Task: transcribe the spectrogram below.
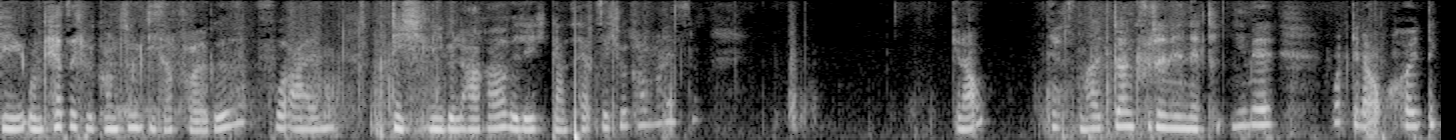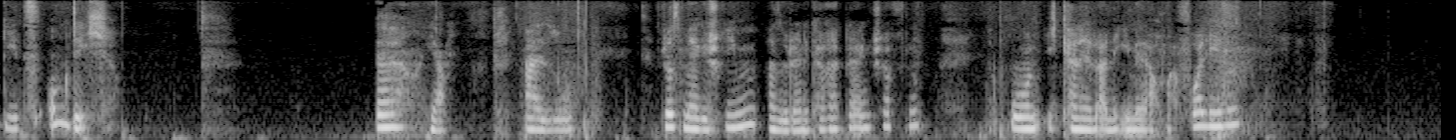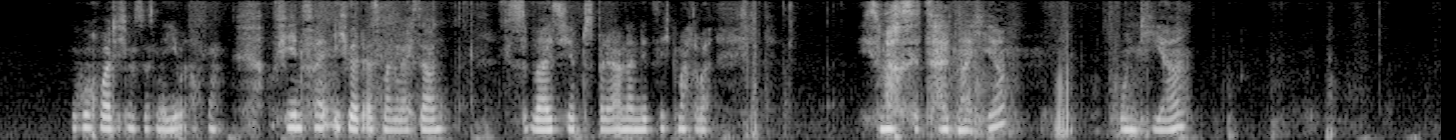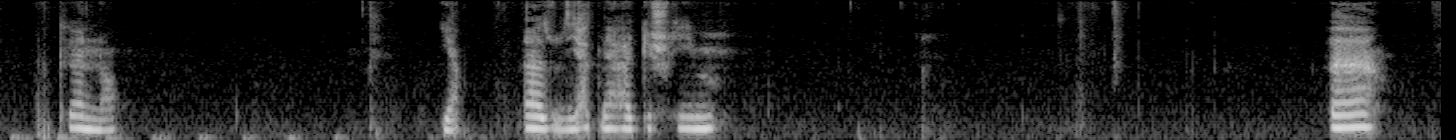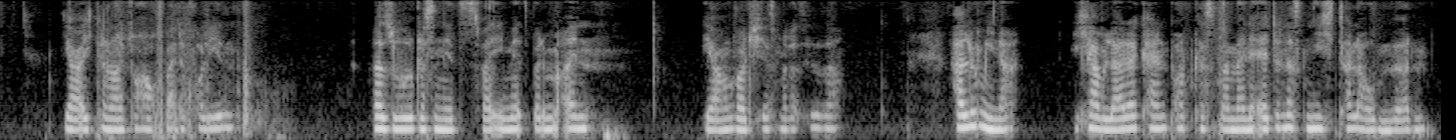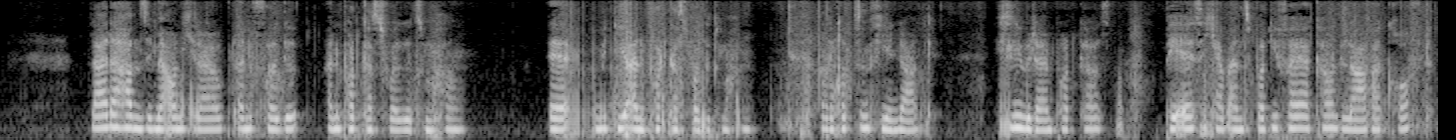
Okay, und herzlich willkommen zu dieser Folge. Vor allem dich, liebe Lara, will ich ganz herzlich willkommen heißen. Genau. Erstmal danke für deine nette E-Mail. Und genau, heute geht's um dich. Äh, ja. Also, du hast mehr geschrieben, also deine Charaktereigenschaften. Und ich kann dir deine E-Mail auch mal vorlesen. Hoch, warte, ich muss das mal jemand aufmachen. Auf jeden Fall, ich werde erstmal gleich sagen. Das weiß ich, ich habe das bei der anderen jetzt nicht gemacht, aber ich mache es jetzt halt mal hier. Und hier. Genau. Ja. Also, sie hat mir halt geschrieben. Äh. Ich kann einfach auch beide vorlesen. Also, das sind jetzt zwei E-Mails bei dem einen. Ja, wollte ich erstmal das hier sagen. Hallo Mina, ich habe leider keinen Podcast, weil meine Eltern das nicht erlauben würden. Leider haben sie mir auch nicht erlaubt, eine Folge, eine Podcast-Folge zu machen. Äh, mit dir eine Podcast-Folge zu machen. Aber trotzdem vielen Dank. Ich liebe deinen Podcast. PS, ich habe einen Spotify-Account, Lara Croft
